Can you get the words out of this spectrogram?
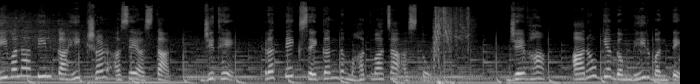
जीवनातील काही क्षण असे असतात जिथे प्रत्येक सेकंद महत्त्वाचा असतो. जेव्हा आरोग्य गंभीर बनते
